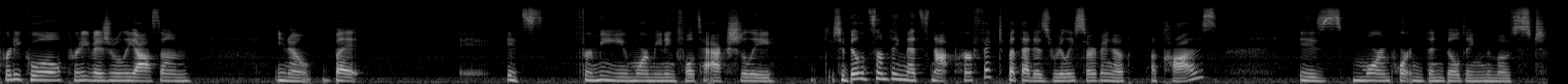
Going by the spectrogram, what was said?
pretty cool, pretty visually awesome, you know, but it's for me more meaningful to actually to build something that's not perfect but that is really serving a, a cause is more important than building the most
